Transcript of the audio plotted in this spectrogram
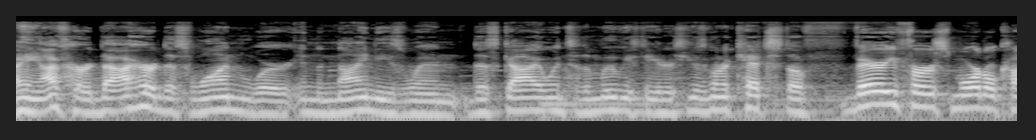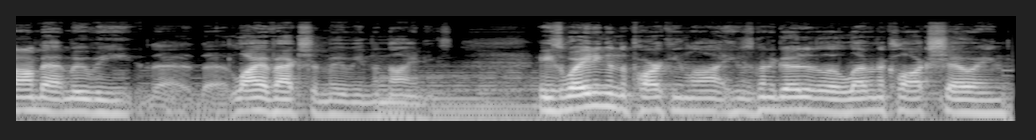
I mean, I've heard that. I heard this one where in the 90s, when this guy went to the movie theaters, he was going to catch the very first Mortal Kombat movie, the, the live action movie in the 90s He's waiting in the parking lot. He was going to go to the 11 o'clock showing,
